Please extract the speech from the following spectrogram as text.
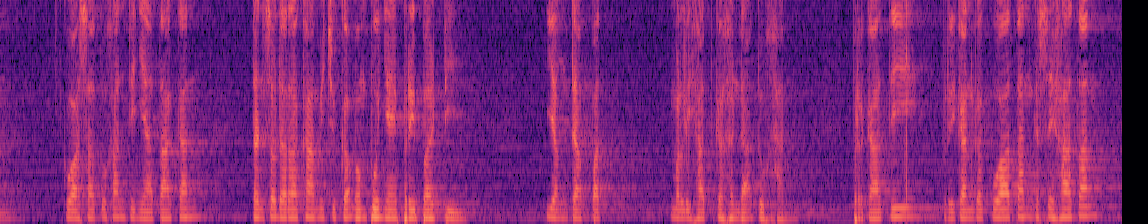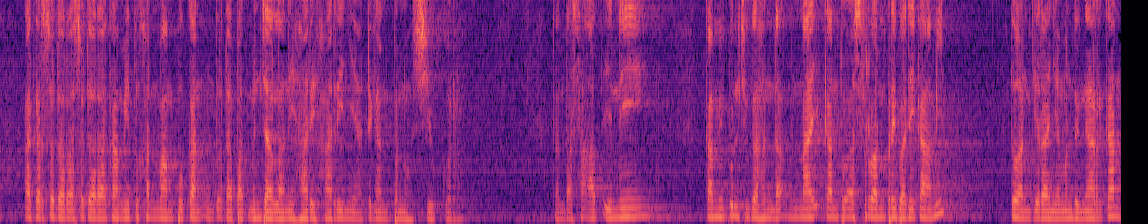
kuasa Tuhan dinyatakan dan saudara kami juga mempunyai pribadi yang dapat melihat kehendak Tuhan. Berkati, berikan kekuatan, kesehatan, agar saudara-saudara kami Tuhan mampukan untuk dapat menjalani hari-harinya dengan penuh syukur. Dan tak saat ini kami pun juga hendak menaikkan doa seruan pribadi kami. Tuhan kiranya mendengarkan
